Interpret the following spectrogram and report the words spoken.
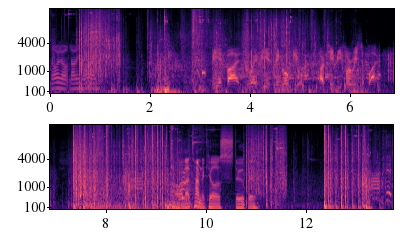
No, I don't. Not anymore. Be advised, UAV is bingo fuel. RTB for resupply. Oh, that time to kill is stupid. I'm hit.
